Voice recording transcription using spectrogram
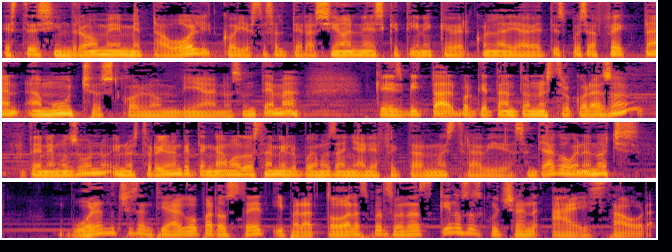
Este síndrome metabólico y estas alteraciones que tienen que ver con la diabetes pues afectan a muchos colombianos. Un tema que es vital porque tanto nuestro corazón tenemos uno y nuestro riñón que tengamos dos también lo podemos dañar y afectar nuestra vida. Santiago, buenas noches. Buenas noches Santiago para usted y para todas las personas que nos escuchan a esta hora.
